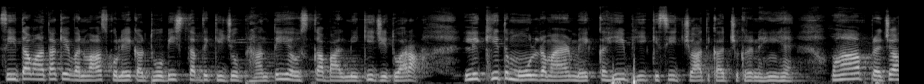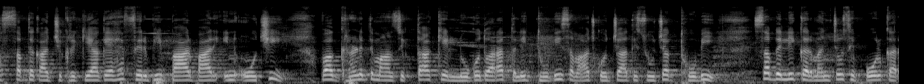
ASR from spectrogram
सीता माता के वनवास को लेकर धोबी शब्द की जो भ्रांति है, उसका वाल्मीकि जी द्वारा लिखित मूल रामायण में कहीं भी किसी जाति का ज़िक्र नहीं है। वहाँ प्रजा शब्द का ज़िक्र किया गया है, फिर भी बार बार इन ओछी व घृणित मानसिकता के लोगों द्वारा दलित धोबी समाज को जाति सूचक धोबी शब्द लिखकर मंचों से बोलकर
